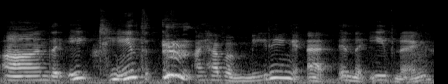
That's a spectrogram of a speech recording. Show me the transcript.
On the 18th, I have a meeting at in the evening.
